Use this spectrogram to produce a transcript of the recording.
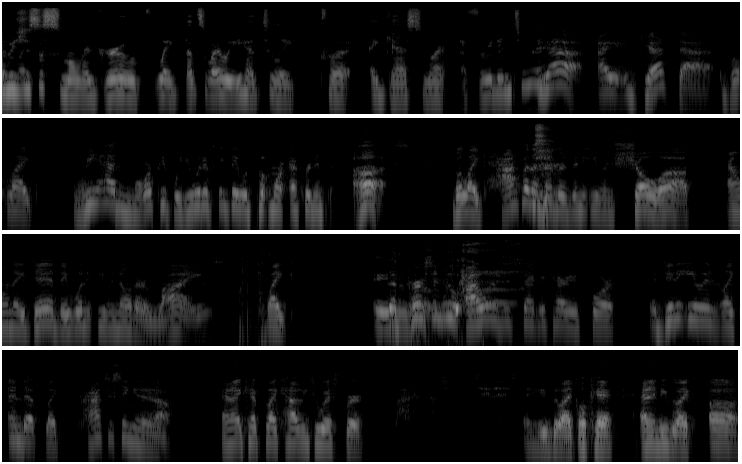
It was like, just a smaller group. Like that's why we had to like put, I guess, more effort into it. Yeah, I get that, but like we had more people. You would have think they would put more effort into us, but like half of the members didn't even show up, and when they did, they wouldn't even know their lines. Like I the know. person who I was the secretary for, it didn't even like end up like practicing it enough, and I kept like having to whisper, "But I know she would say this," and he'd be like, "Okay," and then he'd be like, "Uh,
